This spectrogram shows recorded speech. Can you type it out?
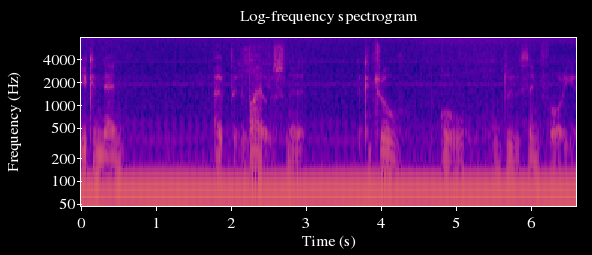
you can then output the BIOS. Now, the control O will do the thing for you.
